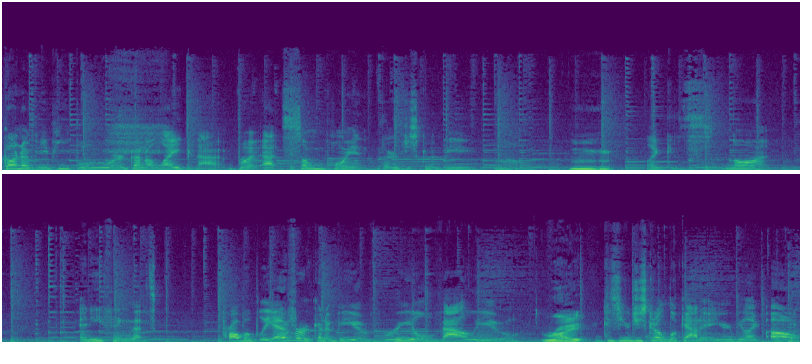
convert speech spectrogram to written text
gonna be people who are gonna like that. But at some point, they're just gonna be, oh, Mm-hmm. like it's not anything that's probably ever gonna be of real value Right. because you're just gonna look at it and you're gonna be like, oh,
